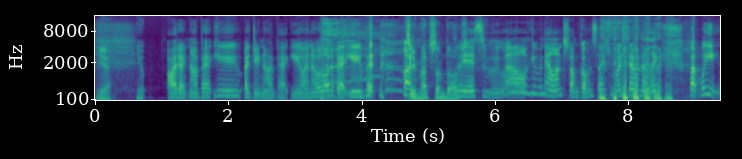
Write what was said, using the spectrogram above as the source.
Yeah. Yep. I don't know about you. I do know about you. I know a lot about you, but Too much sometimes. yes, well, given our lunchtime conversation, most definitely. but we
